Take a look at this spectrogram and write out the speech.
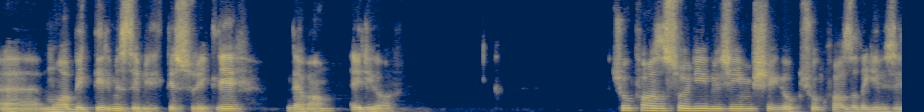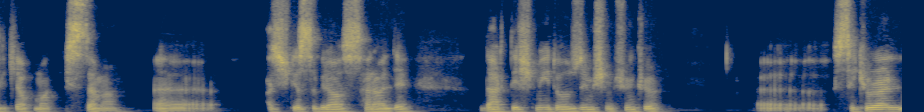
eee, muhabbetlerimizle birlikte sürekli devam ediyor. Çok fazla söyleyebileceğim bir şey yok. Çok fazla da gevezelik yapmak istemem. Eee, açıkçası biraz herhâlde dertleşmeyi de özlemişim çünkü, eee, seküler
